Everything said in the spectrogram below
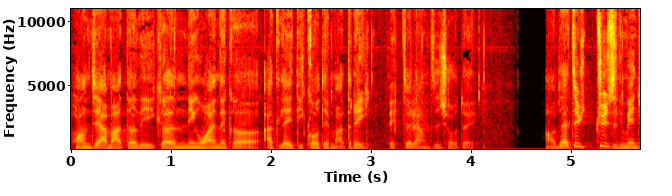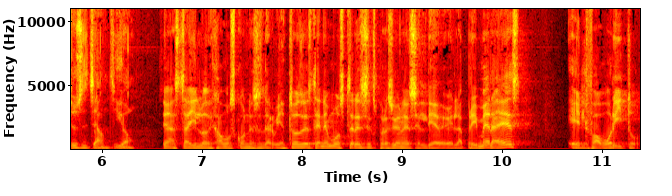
皇家马德里跟另外那个 Atlético de Madrid 对这两支球队。好，在这句子里面就是这样子用。 Ya hasta ahí lo dejamos con ese derby. Entonces tenemos tres expresiones el día de hoy. La primera es el favorito.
